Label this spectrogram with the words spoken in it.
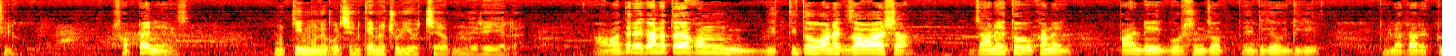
ছিল। সবটাই নিয়ে গেছে। কি মনে করছেন? কেন চুরি হচ্ছে আপনাদের এই এলাকায়? আমাদের এখানে তো এখন ভিত্তি তো অনেক যাওয়া আসা। জানে তো ওখানে পান্ডি গোরসিনজত এইদিকে ওইদিকে ধুলাটার একটু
